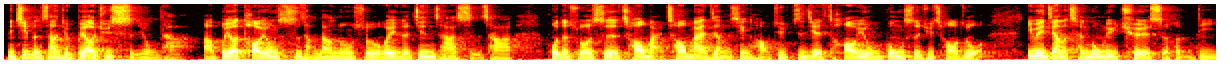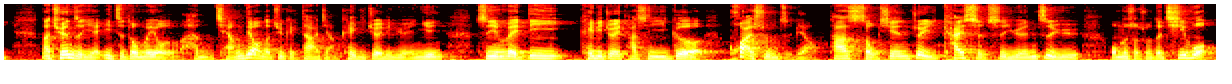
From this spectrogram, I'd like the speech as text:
你基本上就不要去使用它啊，不要套用市场当中所谓的金叉、死叉，或者说是超买、超卖这样的信号去直接套用公式去操作。因为这样的成功率确实很低，那圈子也一直都没有很强调的去给大家讲 KDJ 的原因，是因为第一，KDJ 它是一个快速指标，它首先最开始是源自于我们所说的期货，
